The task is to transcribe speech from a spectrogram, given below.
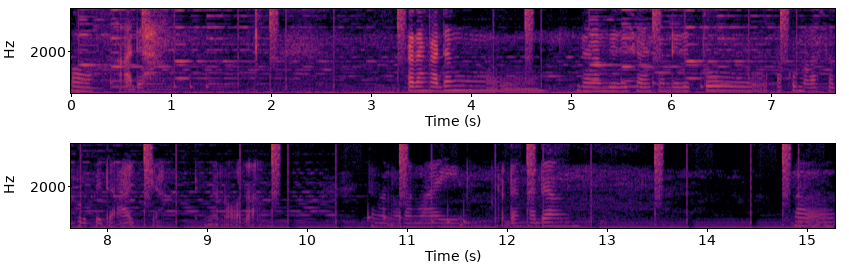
oh ada kadang-kadang dalam diri saya sendiri tuh aku merasa berbeda aja dengan orang dengan orang lain. Kadang-kadang uh,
